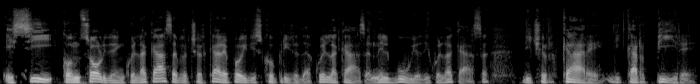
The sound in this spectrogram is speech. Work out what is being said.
e si consolida in quella casa per cercare poi di scoprire da quella casa, nel buio di quella casa, di cercare di carpire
